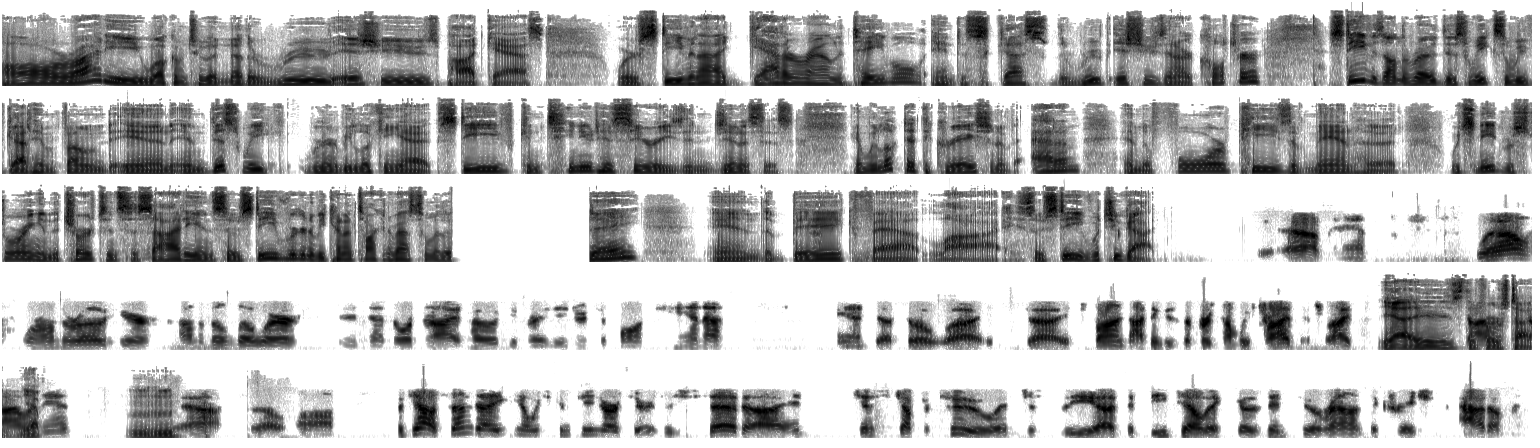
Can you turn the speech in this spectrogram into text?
All righty. Welcome to another Root Issues podcast where Steve and I gather around the table and discuss the root issues in our culture. Steve is on the road this week, so we've got him phoned in. And this week, we're going to be looking at Steve continued his series in Genesis. And we looked at the creation of Adam and the four P's of manhood, which need restoring in the church and society. And so, Steve, we're going to be kind of talking about some of the today and the big fat lie. So, Steve, what you got? Yeah, man. Well, we're on the road here out in the middle of nowhere in uh, northern Idaho, getting ready to enter into Montana, and uh, so uh, it's uh, it's fun. I think this is the first time we've tried this, right? Yeah, it is the first time. Yep. Mm-hmm. Yeah. So, um, but yeah, Sunday, you know, we continue our series, as you said, uh, in Genesis chapter two, and just the uh, the detail that goes into around the creation of Adam and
